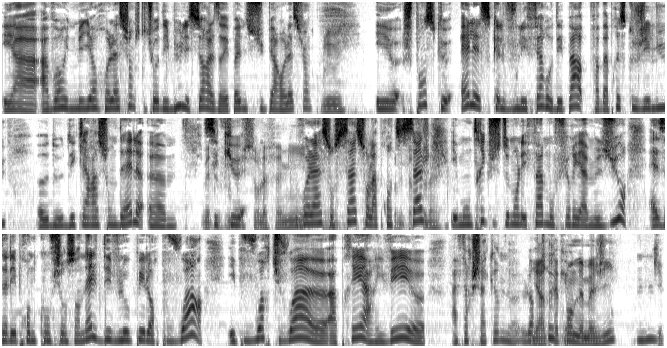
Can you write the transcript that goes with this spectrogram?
et à avoir une meilleure relation. Parce que tu vois, au début, les sœurs, elles avaient pas une super relation. Oui, oui. Et euh, je pense que elle, elle, ce qu'elle voulait faire au départ, enfin d'après ce que j'ai lu euh, de déclarations d'elle, euh, C'est que- sur la famille. voilà, sur ça, sur l'apprentissage, et montrer que justement les femmes au fur et à mesure elles allaient prendre confiance en elles développer leur pouvoir et pouvoir tu vois euh, après arriver à faire chacun leur Il y a un truc traitement de la magie. Mhm. qui est-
